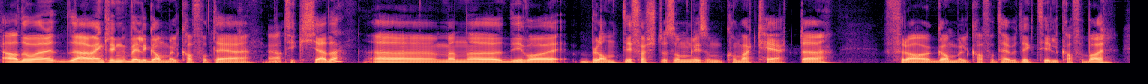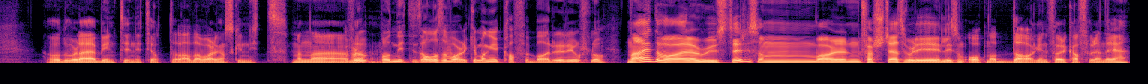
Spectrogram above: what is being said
Ja, det, var, det er jo egentlig en veldig gammel kaffe- og te-butikkjede. Eh, men uh, de var blant de første som liksom konverterte fra gammel kaffe- og tebutikk til kaffebar. Og det var da jeg begynte i 98. Da, da var det ganske nytt. Men uh, ja, På 90-tallet så var det ikke mange kaffebarer i Oslo. Nei, det var Rooster som var den første. Jeg tror de liksom åpna dagen før Kaffebrenneriet.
